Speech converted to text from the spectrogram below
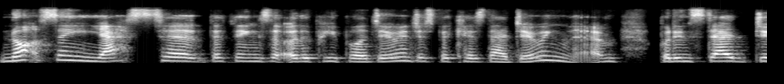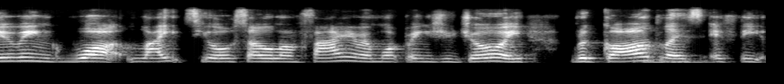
not saying yes to the things that other people are doing just because they're doing them, but instead doing what lights your soul on fire and what brings you joy, regardless mm-hmm. if the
